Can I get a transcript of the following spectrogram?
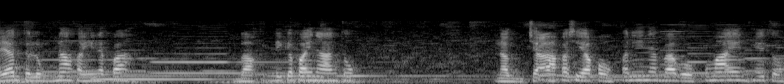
Ayan, tulog na, kanina pa. Bakit di ka pa inaantok? Nagtsaa kasi ako kanina bago kumain. Eto,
